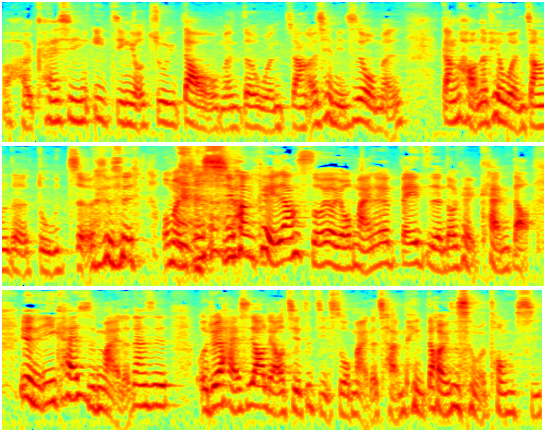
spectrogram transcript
我很开心，已经有注意到我们的文章，而且你是我们刚好那篇文章的读者，就是我们就是希望可以让所有有买那个杯子的人都可以看到，因为你一开始买了，但是我觉得还是要了解自己所买的产品到底是什么东西，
